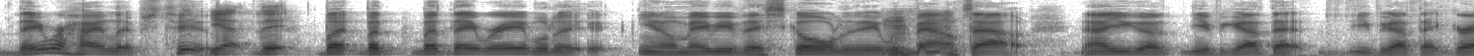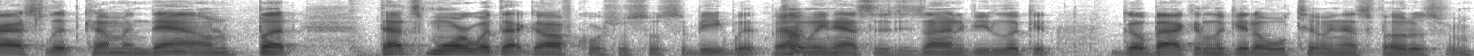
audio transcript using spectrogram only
they were high lips too. Yeah, they- but but but they were able to you know maybe if they skulled it would Mm-hmm. bounce out. Now you go you've got that you've got that grass lip coming down, but that's more what that golf course was supposed to be. What Yeah. Has design. If you look at go back and look at old Tillinghast photos from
